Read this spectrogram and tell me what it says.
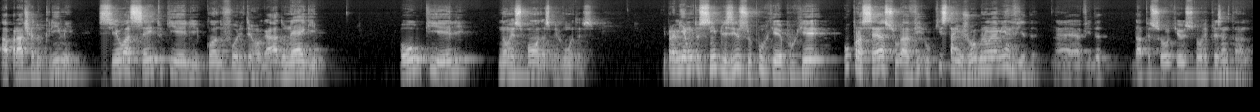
a prática do crime, se eu aceito que ele, quando for interrogado, negue ou que ele não responda as perguntas. E para mim é muito simples isso, por quê? Porque o processo, o que está em jogo não é a minha vida né, é a vida da pessoa que eu estou representando.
